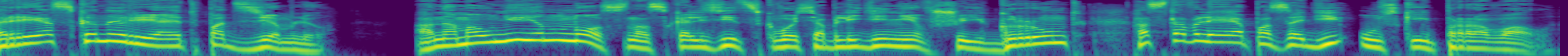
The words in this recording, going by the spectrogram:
резко ныряет под землю. Она молниеносно скользит сквозь обледеневший грунт, оставляя позади узкий провал.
